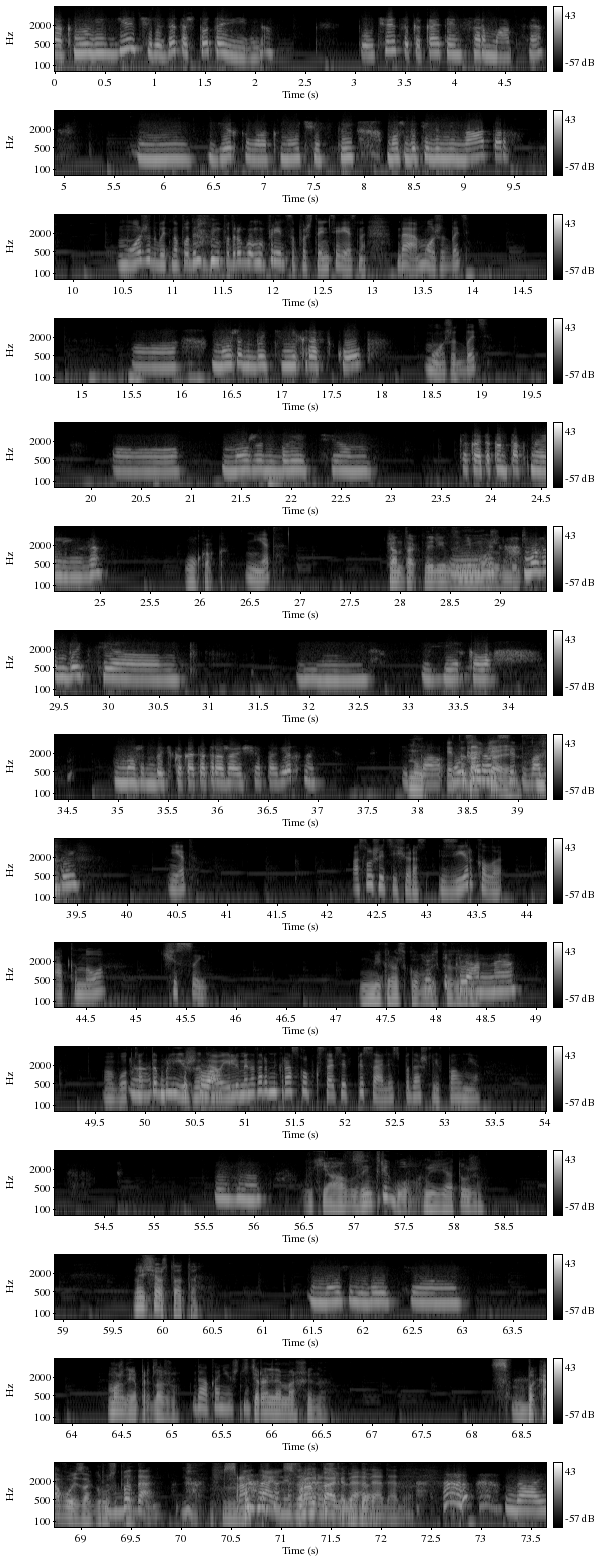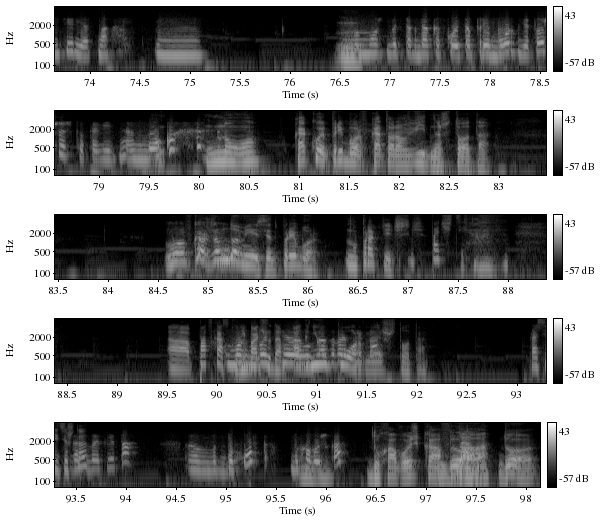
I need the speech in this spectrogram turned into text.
Так, ну везде через это что-то видно. Получается какая-то информация. Зеркало, окно, часы. Может быть, иллюминатор. Может быть, но по, по другому принципу, что интересно. Да, может быть. Э, Может быть, микроскоп. Может быть. Э, Может быть, эм, какая-то контактная линза. О как. Нет. Контактной линзы не может быть. Может быть, э, м, зеркало. Может быть, какая-то отражающая поверхность. Ну, Типа это зависит. воды. Нет. Послушайте еще раз. Зеркало, окно, часы. Микроскоп вы сказали. стеклянное. Вот Да, как-то ближе, стекла. да. Иллюминатор микроскоп, кстати, вписались, подошли вполне. Мгм. Я заинтригован. Ну, Я тоже. Ну, еще что-то. Может быть, э, Можно я предложу? Да, конечно. Стиральная машина. С боковой С загрузкой. Б- да, С фронтальной с загрузкой, фронтальной, да, да. да, да, да. да, интересно. Ну, может быть, тогда какой-то прибор, где тоже что-то видно сбоку. Ну, какой прибор, в котором видно что-то? Ну, в каждом доме есть этот прибор. Ну, практически. Почти. А, Подсказку Может небольшую быть, дам. э, Огнеупорное что-то. Простите, что? Газовая плита, э, вот духовка, духовой шкаф Духовой шкаф, Да, да. да.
